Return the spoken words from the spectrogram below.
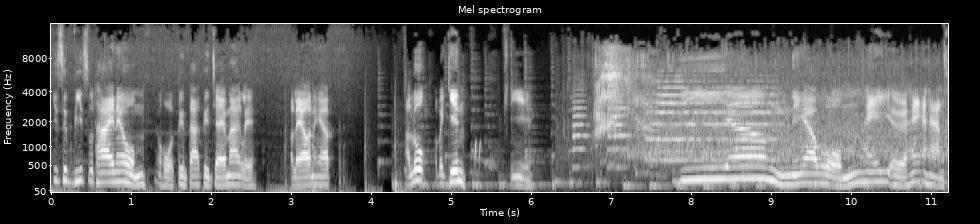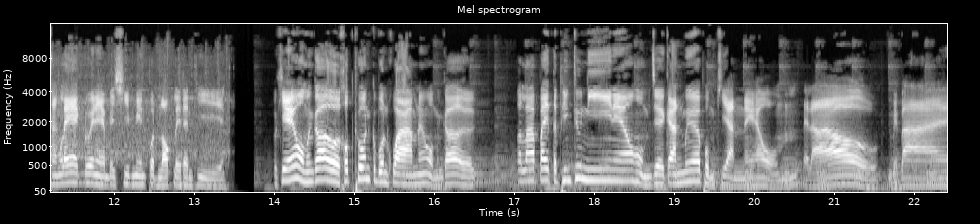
ที่สิบวิสุดท้ายนะครับผม โอ้โห ตื่นตาตื่นใจมากเลย เอาแล้วนะครับ เอาลูกเอาไปกิน นี่ เยี่ยม นี่ครับผม ให้เออให้อาหารครั้งแรกด้วยเนี่ยไปชิมเมนปลดล็อกเลยทันที โอเคผมมันก็เออครบถ้วนกระบวนความนะผมมันก็เออ ก็ลาไปแต่เพียงเท่านี้นะครับผมเจอกันเมื่อผมเขียนนะครับผมไปแล้ว บ๊ายบาย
